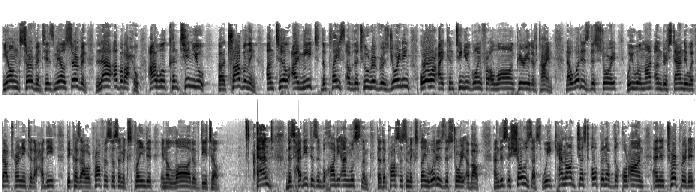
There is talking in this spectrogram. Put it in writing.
young servant, his male servant, لَا أَبْرَحُ I will continue uh, traveling until I meet the place of the two rivers joining or I continue going for a long period of time. Now what is this story? We will not understand it without turning to the hadith because our Prophet ﷺ explained it in a lot of detail. And this hadith is in Bukhari and Muslim that the Prophet explained what is this story about. And this shows us we cannot just open up the Qur'an and interpret it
